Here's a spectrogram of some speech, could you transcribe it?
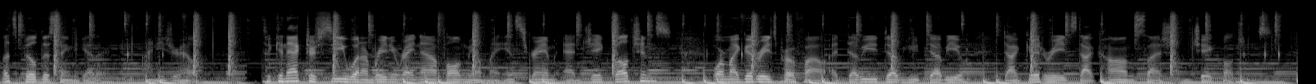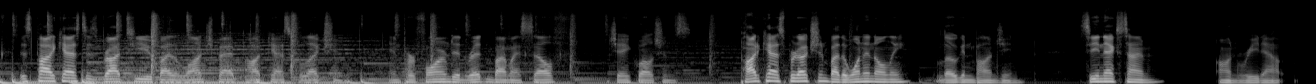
Let's build this thing together. I need your help. To connect or see what I'm reading right now, follow me on my Instagram at Jake Welchins or my Goodreads profile at www.goodreads.com slash Jake Welchins. This podcast is brought to you by the Launchpad Podcast Collection and performed and written by myself, Jake Welchins. Podcast production by the one and only Logan Bonjean. See you next time on Read Out.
